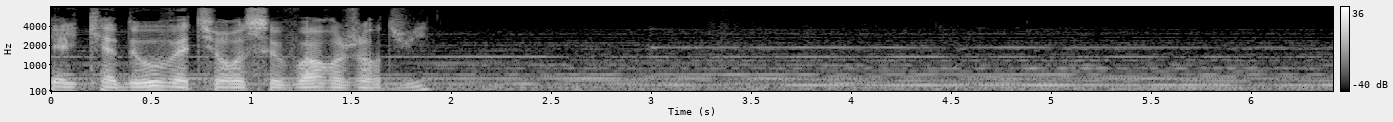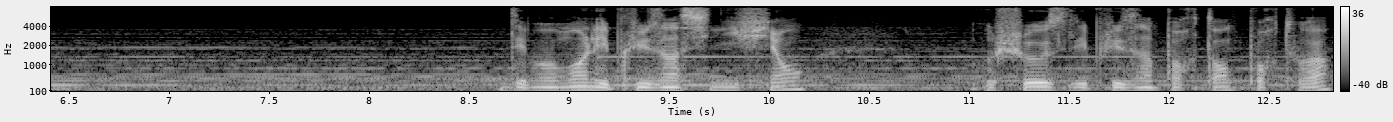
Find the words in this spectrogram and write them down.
Quel cadeau vas-tu recevoir aujourd'hui? Des moments les plus insignifiants aux choses les plus importantes pour toi?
